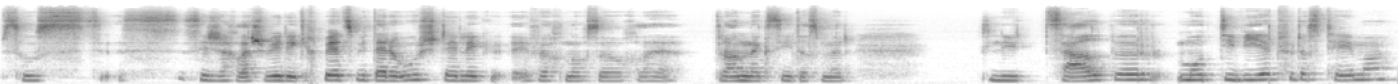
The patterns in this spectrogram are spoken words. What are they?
sonst, es, es ist ein bisschen schwierig. Ich bin jetzt mit dieser Ausstellung einfach noch so ein bisschen dran gewesen, dass man die Leute selber motiviert für das Thema.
